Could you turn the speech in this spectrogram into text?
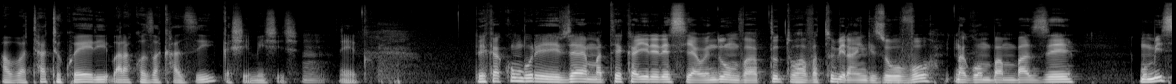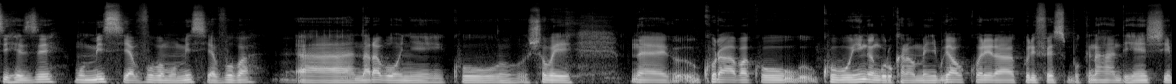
Abo batatu kweri barakoze akazi gashimishije. Yego. Reka kumbure iby'aya mateka y'ireresi yawe. Ndumva tutuhava tubirangiza ubu. Nagomba mbaze mu minsi iheze mu minsi ya vuba mu minsi ya vuba ah, narabonye kushoboye eh, kuraba ku, buhinga ngurukanabumenyi bwaho ukorera kuri facebook n'ahandi henshi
